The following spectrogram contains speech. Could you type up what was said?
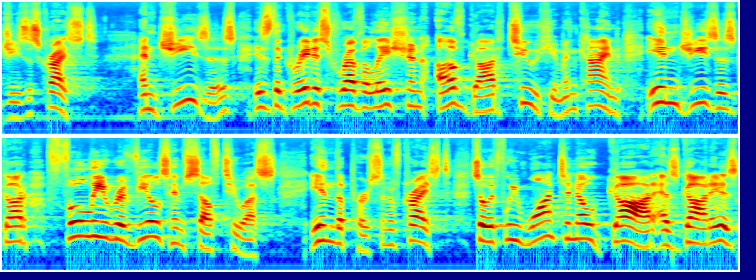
Jesus Christ. And Jesus is the greatest revelation of God to humankind. In Jesus, God fully reveals himself to us in the person of Christ. So if we want to know God as God is,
